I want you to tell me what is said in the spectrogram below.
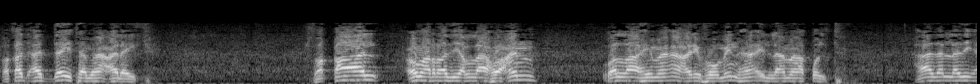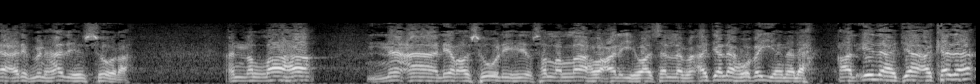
فقد أديت ما عليك. فقال عمر رضي الله عنه والله ما أعرف منها إلا ما قلت. هذا الذي أعرف من هذه السورة أن الله نعى لرسوله صلى الله عليه وسلم أجله وبين له. قال إذا جاء كذا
